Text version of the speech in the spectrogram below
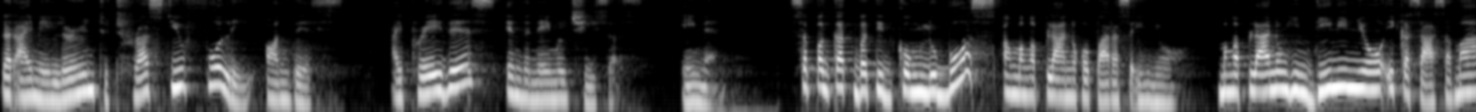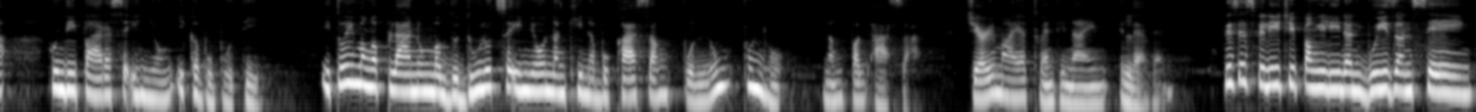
that I may learn to trust you fully on this. I pray this in the name of Jesus. Amen. Sapagkat batid kong lubos ang mga plano ko para sa inyo, mga planong hindi ninyo ikasasama, kundi para sa inyong ikabubuti. Ito'y mga planong magdudulot sa inyo ng kinabukasang punong-puno ng pag-asa. Jeremiah 29:11. This is Felici Pangilinan Buizan saying,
